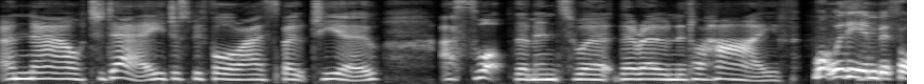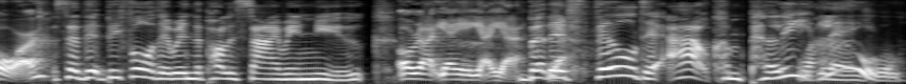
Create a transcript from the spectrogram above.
And now, today, just before I spoke to you, I swapped them into a, their own little hive. What were they in before? So that before they were in the polystyrene nuke, Oh, right, yeah, yeah, yeah, yeah. but yeah. they'd filled it out completely. Wow.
